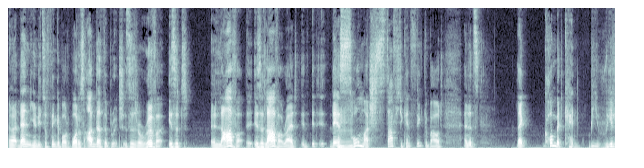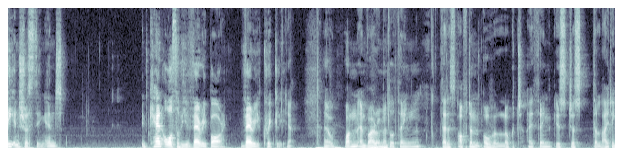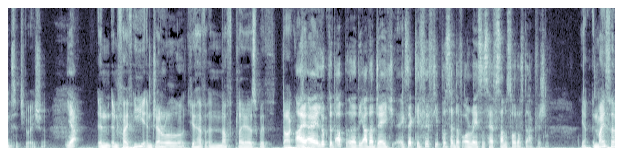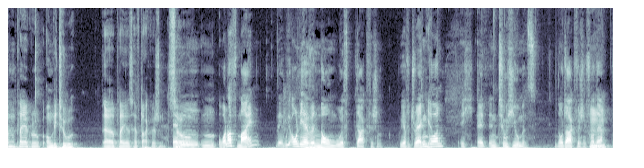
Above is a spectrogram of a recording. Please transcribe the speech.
uh, then you need to think about what is under the bridge. Is it a river? Is it a lava? Is it lava? Right? It, it, it, there's so much stuff you can think about, and it's like combat can be really interesting, and it can also be very boring, very quickly. Yeah. Uh, one environmental thing that is often overlooked, I think, is just the lighting situation. Yeah. In in 5e in general, you have enough players with dark vision. I, I looked it up uh, the other day. Exactly 50% of all races have some sort of dark vision. yeah, in my seven player group, only two uh, players have dark vision. So mm, one of mine, we only have a gnome with dark vision. We have a dragonborn a hu- and two humans. No dark vision for them.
